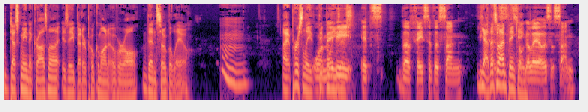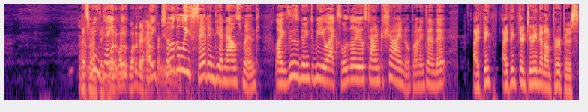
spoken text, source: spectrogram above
Duskmane Necrozma is a better Pokemon overall than Solgaleo. Hmm. I personally Or th- believe maybe this. it's the face of the sun. Yeah, that's what I'm thinking. Solgaleo is the sun. That's what I I'm thinking. they, What- what- they, what do they have They for totally movements? said in the announcement, like, this is going to be like Solgaleo's time to shine, no pun intended. I think I think they're doing that on purpose.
